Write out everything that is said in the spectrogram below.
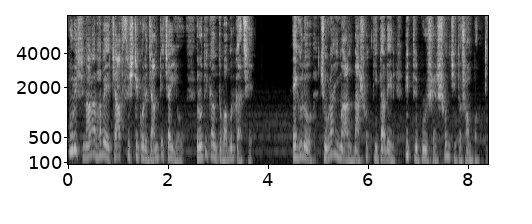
পুলিশ নানাভাবে চাপ সৃষ্টি করে জানতে চাইল রতিকান্ত বাবুর কাছে। এগুলো মাল, না সত্যি তাদের পিতৃপুরুষের সঞ্চিত সম্পত্তি।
